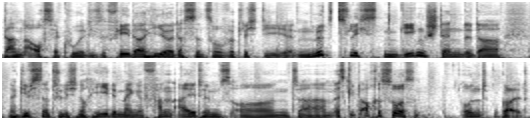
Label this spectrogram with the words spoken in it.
Dann auch sehr cool diese Feder hier, das sind so wirklich die nützlichsten Gegenstände da. Da gibt es natürlich noch jede Menge Fun-Items und ähm, es gibt auch Ressourcen und Gold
